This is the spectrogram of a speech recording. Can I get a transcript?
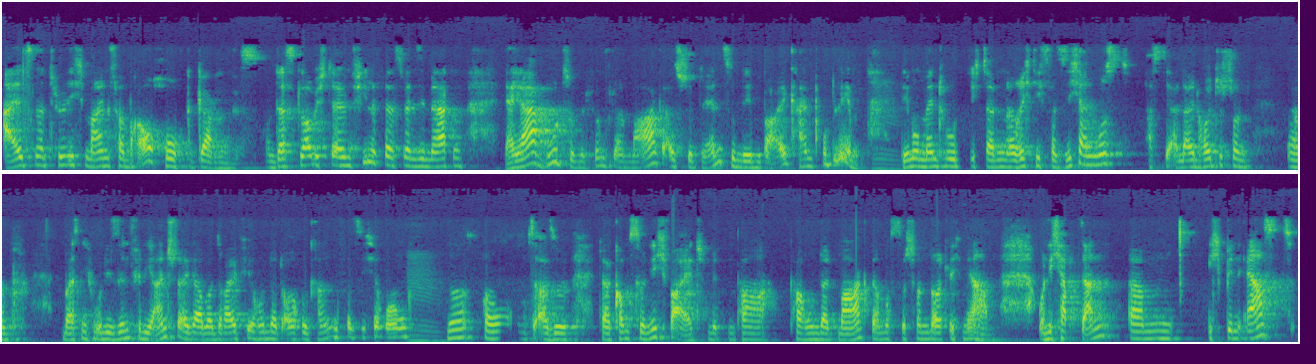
als natürlich mein Verbrauch hochgegangen ist. Und das, glaube ich, stellen viele fest, wenn sie merken, ja, ja, gut, so mit 500 Mark als Student, so nebenbei, kein Problem. Mhm. Dem Moment, wo du dich dann richtig versichern musst, hast du allein heute schon äh, weiß nicht, wo die sind für die Einsteiger, aber 300, 400 Euro Krankenversicherung. Mhm. Ne? Und also da kommst du nicht weit mit ein paar, paar hundert Mark, da musst du schon deutlich mehr haben. Und ich habe dann, ähm, ich bin erst,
